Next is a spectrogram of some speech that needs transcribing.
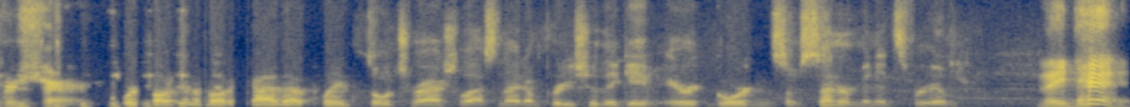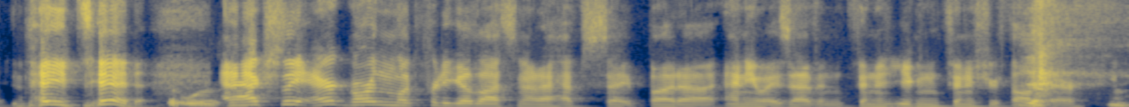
For sure. We're talking about a guy that played so trash last night. I'm pretty sure they gave Eric Gordon some center minutes for him. They did. They did. Was And actually, Eric Gordon looked pretty good last night, I have to say. But uh, anyways, Evan, finish. You can finish your thought Yeah. there.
